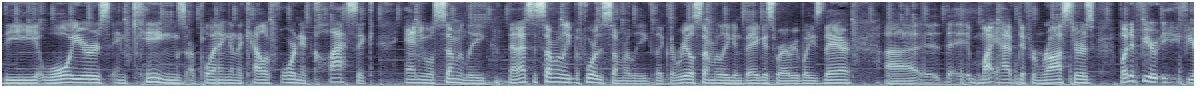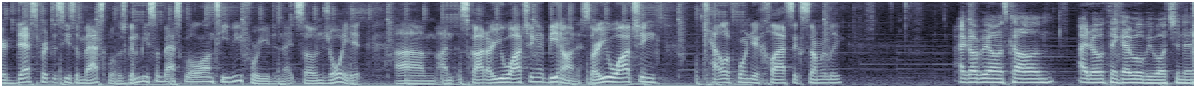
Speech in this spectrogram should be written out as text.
the Warriors and Kings are playing in the California Classic annual Summer League. Now that's the Summer League before the Summer League, like the real Summer League in Vegas, where everybody's there. Uh, it might have different rosters, but if you're if you're desperate to see some basketball, there's going to be some basketball on TV for you tonight. So enjoy it. Um, Scott, are you watching it? Be honest. Are you watching California Classic Summer League? I gotta be honest, Carlan. I don't think I will be watching it.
